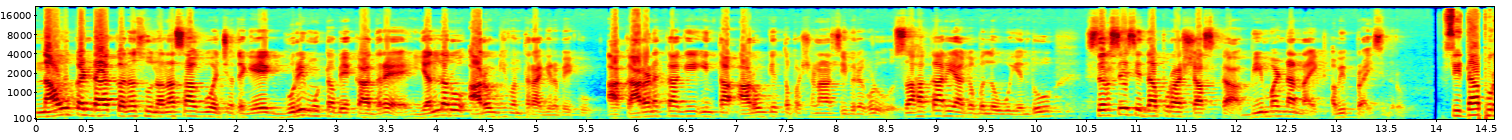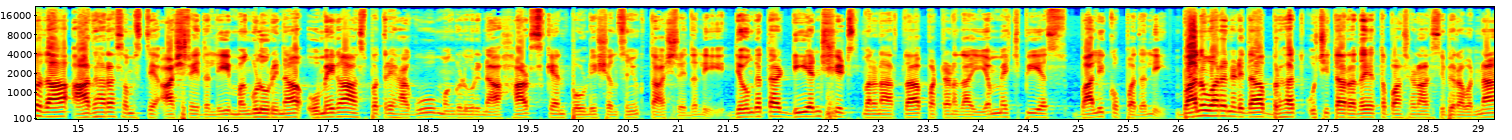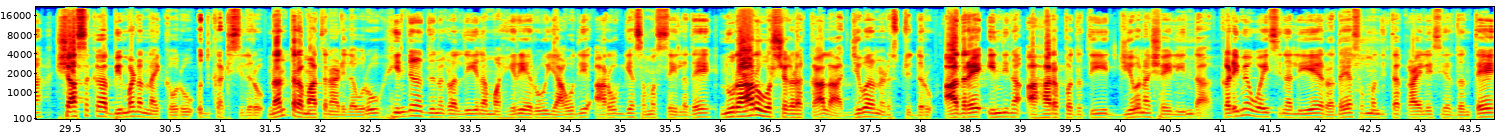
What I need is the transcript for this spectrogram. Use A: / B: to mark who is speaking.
A: ನಾವು ಕಂಡ ಕನಸು ನನಸಾಗುವ ಜೊತೆಗೆ ಗುರಿ ಮುಟ್ಟಬೇಕಾದರೆ ಎಲ್ಲರೂ ಆರೋಗ್ಯವಂತರಾಗಿರಬೇಕು. ಆ ಕಾರಣಕ್ಕಾಗಿ ಇಂಥ ಆರೋಗ್ಯ ತಪಾಸಣಾ ಶಿಬಿರಗಳು ಸಹಕಾರಿಯಾಗಬಲ್ಲವು ಎಂದು ಸಿರ್ಸೆ ಸಿದ್ದಾಪುರ ಶಾಸಕ ಭೀಮಣ್ಣ ನಾಯ್ಕ್ ಅಭಿಪ್ರಾಯಿಸಿದರು. ಸಿದ್ದಾಪುರದ ಆಧಾರ ಸಂಸ್ಥೆ ಆಶ್ರಯದಲ್ಲಿ ಮಂಗಳೂರಿನ ಒಮೆಗಾ ಆಸ್ಪತ್ರೆ ಹಾಗೂ ಮಂಗಳೂರಿನ ಹಾರ್ಟ್ ಸ್ಕ್ಯಾನ್ ಫೌಂಡೇಶನ್ ಸಂಯುಕ್ತ ಆಶ್ರಯದಲ್ಲಿ ದಿವಂಗತ ಡಿಎನ್ ಶೀಟ್ ಸ್ಮರಣಾರ್ಥ ಪಟ್ಟಣದ ಎಂಎಚ್ಪಿಎಸ್ ಬಾಲಿಕೊಪ್ಪದಲ್ಲಿ ಭಾನುವಾರ ನಡೆದ ಬೃಹತ್ ಉಚಿತ ಹೃದಯ ತಪಾಸಣಾ ಶಿಬಿರವನ್ನ ಶಾಸಕ ಭೀಮಣ್ಣ ನಾಯ್ಕ ಅವರು ಉದ್ಘಾಟಿಸಿದರು. ನಂತರ ಮಾತನಾಡಿದ ಅವರು, ಹಿಂದಿನ ದಿನಗಳಲ್ಲಿ ನಮ್ಮ ಹಿರಿಯರು ಯಾವುದೇ ಆರೋಗ್ಯ ಸಮಸ್ಯೆ ಇಲ್ಲದೆ ನೂರಾರು ವರ್ಷಗಳ ಕಾಲ ಜೀವನ ನಡೆಸುತ್ತಿದ್ದರು. ಆದರೆ ಇಂದಿನ ಆಹಾರ ಪದ್ಧತಿ, ಜೀವನ ಶೈಲಿಯಿಂದ ಕಡಿಮೆ ವಯಸ್ಸಿನಲ್ಲಿಯೇ ಹೃದಯ ಸಂಬಂಧಿತ ಕಾಯಿಲೆ ಸೇರಿದಂತೆ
